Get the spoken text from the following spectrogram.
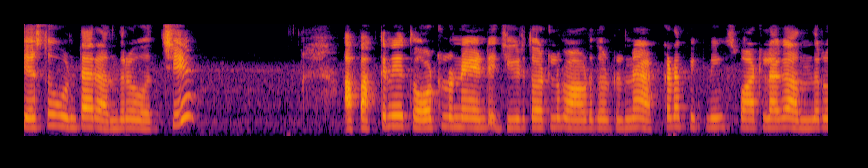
చేస్తూ ఉంటారు అందరూ వచ్చి. ఆ పక్కనే తోటలు ఉన్నాయండి జీడి తోటలు మామిడి తోటలు ఉన్నాయి. అక్కడ పిక్నిక్ స్పాట్ లాగా అందరూ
